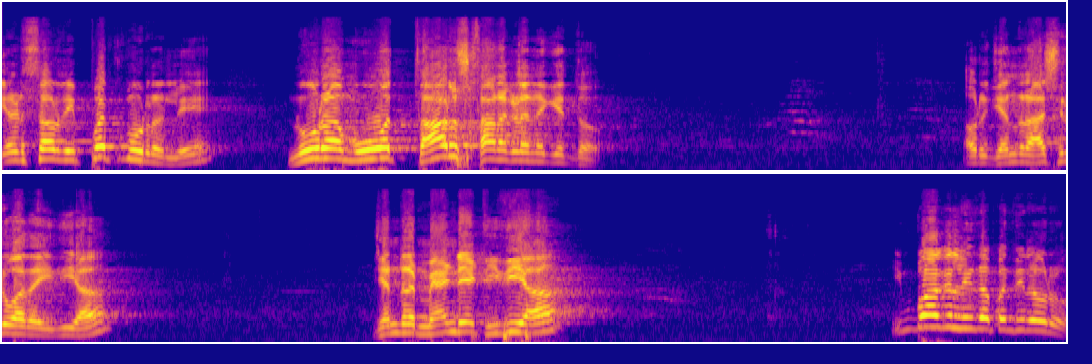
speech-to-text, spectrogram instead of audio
ಎರಡ್ ಸಾವಿರದ ಇಪ್ಪತ್ತ್ ಮೂರರಲ್ಲಿ ನೂರ ಮೂವತ್ತಾರು ಸ್ಥಾನಗಳನ್ನು ಗೆದ್ದು. ಅವರು ಜನರ ಆಶೀರ್ವಾದ ಇದೆಯಾ? ಜನರ ಮ್ಯಾಂಡೇಟ್ ಇದೆಯಾ? ಹಿಂಬಾಗಲಿನಿಂದ ಬಂದಿರೋರು,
